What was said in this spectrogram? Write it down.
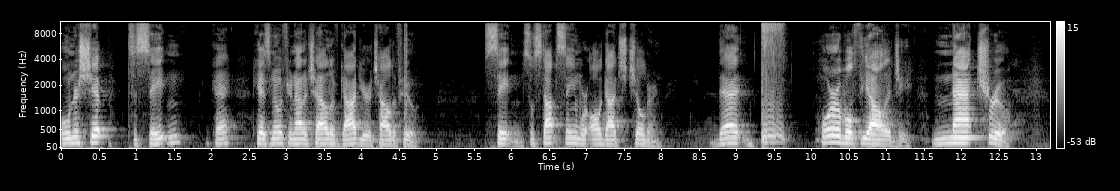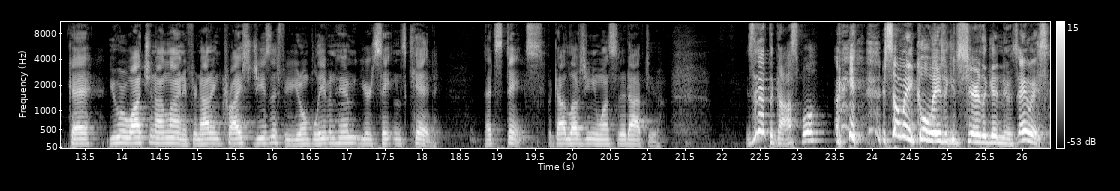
ownership to Satan. Okay? You guys know if you're not a child of God, you're a child of who? Satan. So stop saying we're all God's children. That horrible theology. Not true. Okay? You were watching online. If you're not in Christ Jesus, if you don't believe in him, you're Satan's kid. That stinks. But God loves you and he wants to adopt you. Isn't that the gospel? I mean, there's so many cool ways we can share the good news. Anyways,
